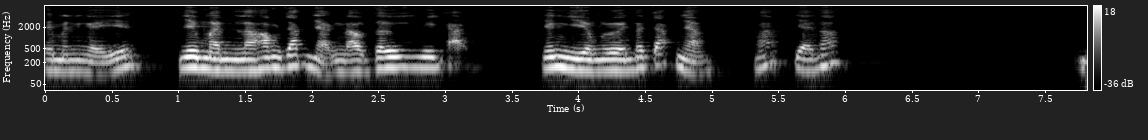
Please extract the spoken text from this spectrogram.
Thì mình nghĩ nhưng mình là không chấp nhận đầu tư như vậy, nhưng nhiều người người ta chấp nhận. Đó, vậy đó. Ừ.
